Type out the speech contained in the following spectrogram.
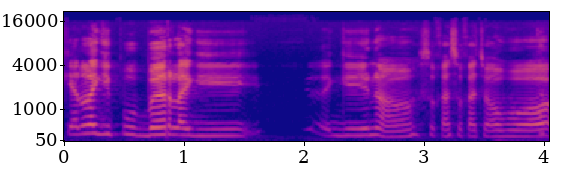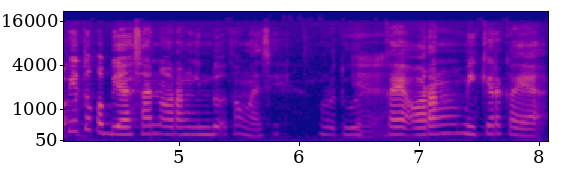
kayak lo lagi puber, lagi lagi you know suka-suka cowok, tapi itu kebiasaan orang Indo tau gak sih menurut gue. Iya. kayak orang mikir kayak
